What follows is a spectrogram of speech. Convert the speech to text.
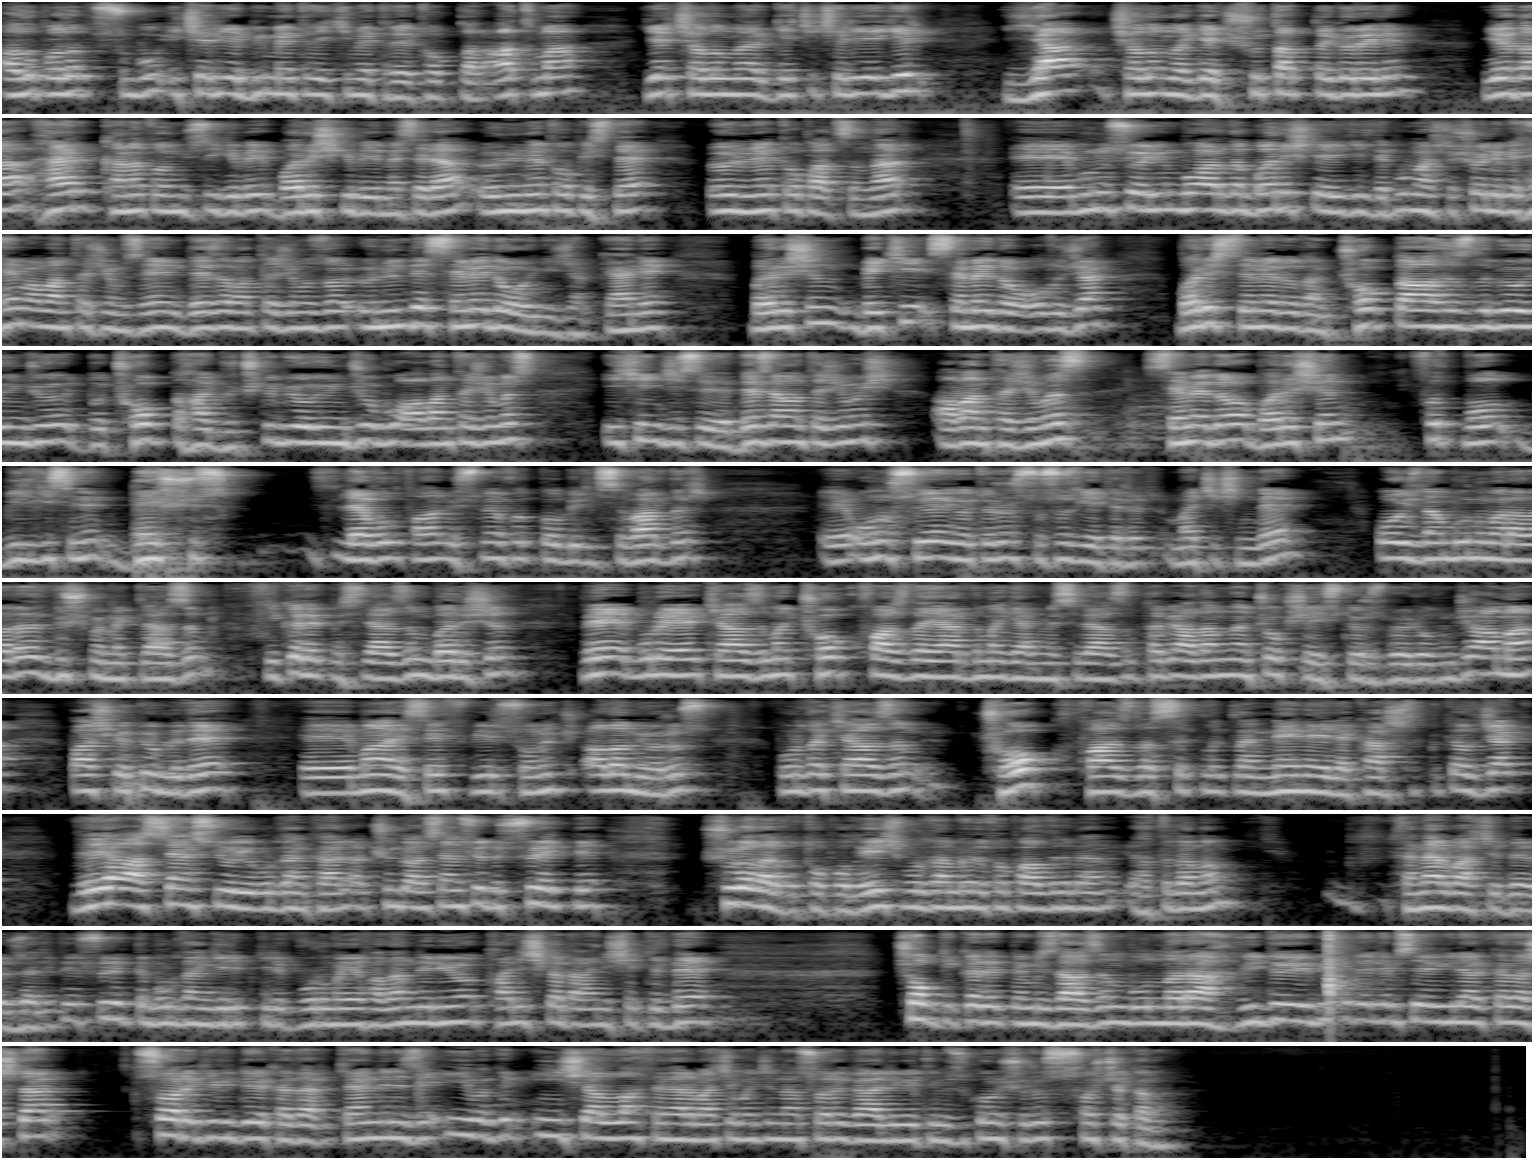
Alıp alıp bu içeriye 1 metre 2 metre toplar atma. Ya çalımlar geç içeriye gir ya çalımla geç şut at da görelim. Ya da her kanat oyuncusu gibi Barış gibi mesela önüne top iste önüne top atsınlar. Ee, bunu söyleyeyim. Bu arada Barış'la ilgili de bu maçta şöyle bir hem avantajımız hem dezavantajımız var. Önünde Semedo oynayacak. Yani Barış'ın beki Semedo olacak. Barış Semedo'dan çok daha hızlı bir oyuncu, çok daha güçlü bir oyuncu. Bu avantajımız. İkincisi de dezavantajımız, avantajımız Semedo Barış'ın futbol bilgisinin 500 level falan üstüne futbol bilgisi vardır. Ee, onu suya götürür, susuz getirir maç içinde. O yüzden bu numaralara düşmemek lazım. Dikkat etmesi lazım Barış'ın. Ve buraya Kazım'a çok fazla yardıma gelmesi lazım. Tabi adamdan çok şey istiyoruz böyle olunca ama başka türlü de e, maalesef bir sonuç alamıyoruz. Burada Kazım çok fazla sıklıkla Nene ile karşılıklı kalacak. Veya Asensio'yu buradan çünkü Asensio da sürekli şuralarda top oluyor. Hiç buradan böyle top aldığını ben hatırlamam. Fenerbahçe'de özellikle sürekli buradan gelip gelip vurmaya falan deniyor. Talişka da aynı şekilde çok dikkat etmemiz lazım bunlara. Videoyu bitirelim sevgili arkadaşlar. Sonraki videoya kadar kendinize iyi bakın. İnşallah Fenerbahçe maçından sonra galibiyetimizi konuşuruz. Hoşçakalın.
